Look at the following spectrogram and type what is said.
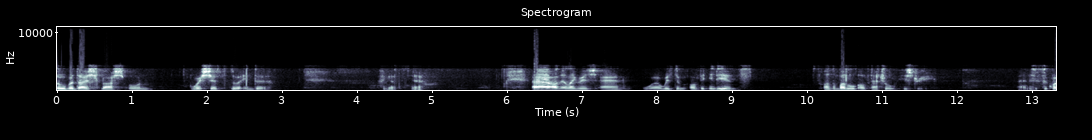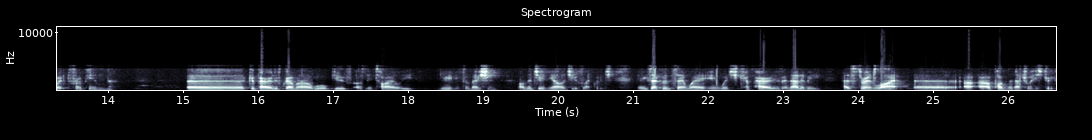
Über die Sprache und Geschichte in the I that's, yeah. Uh, on the language and wisdom of the Indians on the model of natural history. And this is a quote from him. Uh, comparative grammar will give us entirely new information on the genealogy of language, in exactly the same way in which comparative anatomy has thrown light uh, upon the natural history.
